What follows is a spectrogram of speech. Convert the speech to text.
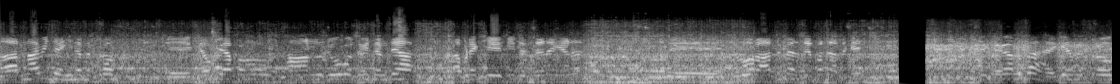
ਮਾਰਨਾ ਵੀ ਚਾਹੀਦਾ ਮਿੱਤਰੋ। ਤੇ ਕਿਉਂਕਿ ਆਪਾਂ ਨੂੰ ਖਾਣ ਨੂੰ ਜੋ ਕੁਝ ਵੀ ਦਿੰਦੇ ਆ, ਆਪਣੇ ਖੇਤ ਹੀ ਦਿੰਦੇ ਨੇ ਨਾ। ਤੇ ਚਲੋ ਰਾਤ ਮਿਲਦੇ ਆਪਾਂ ਚੱਲ ਕੇ। ਇੱਕ ਗੱਲ ਤਾਂ ਹੈਗੀ ਆ ਮਿੱਤਰੋ,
